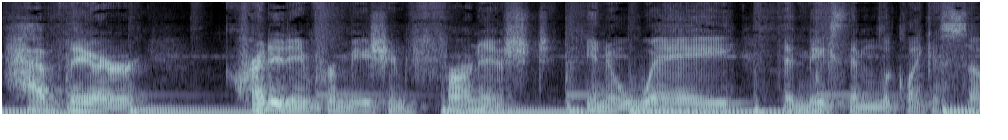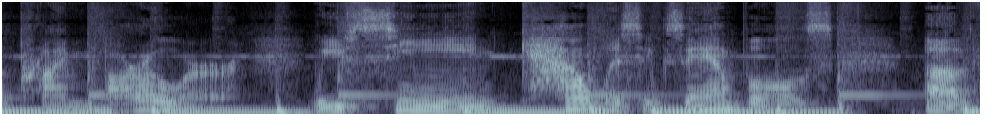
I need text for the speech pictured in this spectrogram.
have their credit information furnished in a way that makes them look like a subprime borrower. We've seen countless examples of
